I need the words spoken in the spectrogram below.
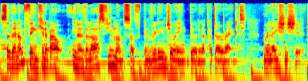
So then I'm thinking about, you know, the last few months I've been really enjoying building up a direct relationship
